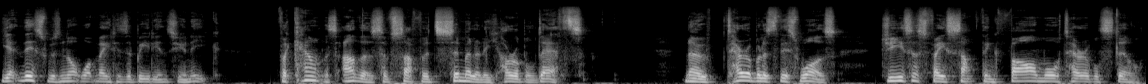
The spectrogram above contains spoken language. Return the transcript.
Yet this was not what made his obedience unique, for countless others have suffered similarly horrible deaths. No, terrible as this was, Jesus faced something far more terrible still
